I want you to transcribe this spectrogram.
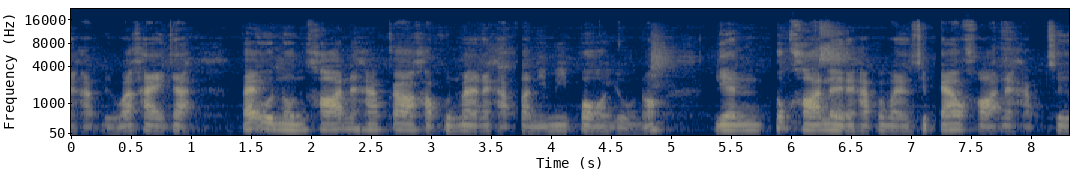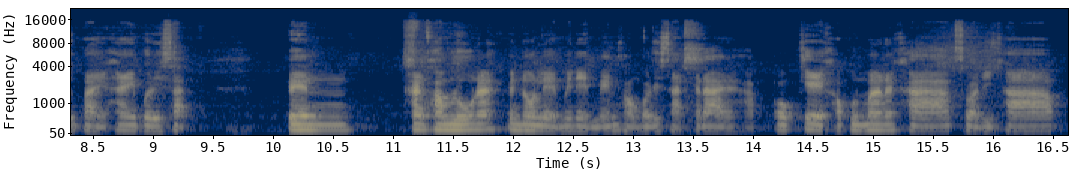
นะครับ หรือว่าใครจะไปอุดหนุนคอร์สนะครับ ก็ขอบคุณมากนะครับ ตอนนี้มีโปรอยู่เนาะเรียนทุกคอร์สเลยนะครับ ประมาณ 19 คอร์สนะครับ ซื้อไปให้บริษัท เป็นทางความรู้นะ เป็น knowledge management ของบริษัทก็ได้นะครับ โอเค ขอบคุณมากนะครับ สวัสดีครับ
